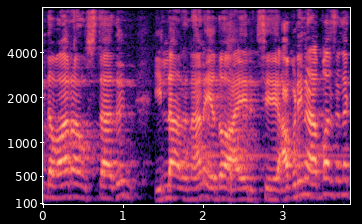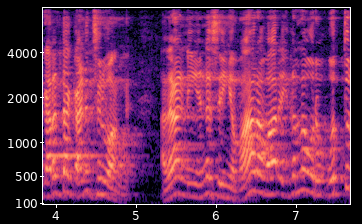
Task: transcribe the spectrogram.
இந்த வாரம் உஸ்தாது இல்லாதனால ஏதோ ஆயிடுச்சு அப்படின்னு அப்பாசனை கரெக்டாக கணிச்சிருவாங்க. அதனால் நீங்கள் என்ன செய்யுங்க? வார வாரம் இதெல்லாம் ஒரு ஒத்து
